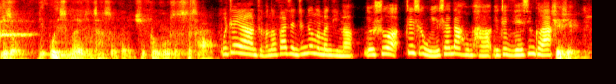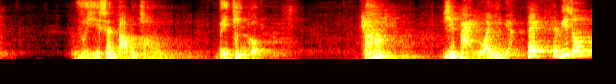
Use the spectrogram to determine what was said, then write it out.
李总，你为什么要隐藏身份去分公司视察？不这样怎么能发现真正的问题呢？刘叔，这是武夷山大红袍，你这几天辛苦了。谢谢。武夷山大红袍，没听过。啊，一百万一两。哎，李总。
